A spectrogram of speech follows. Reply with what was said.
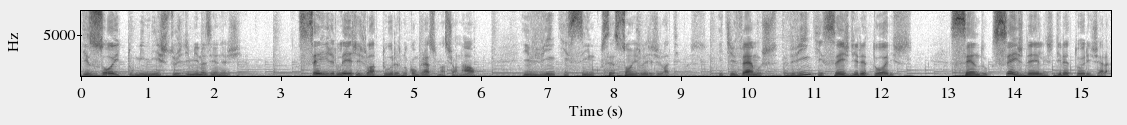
18 ministros de Minas e Energia, seis legislaturas no Congresso Nacional e 25 sessões legislativas. E tivemos 26 diretores, sendo seis deles diretores gerais.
